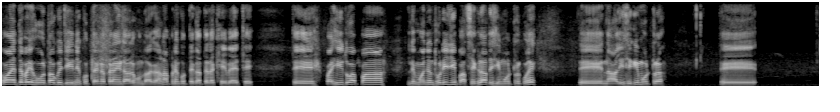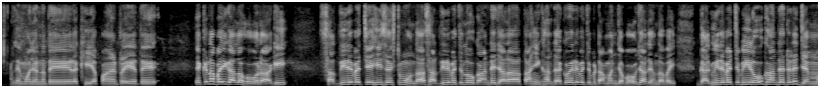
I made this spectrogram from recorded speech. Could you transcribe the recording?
ਉਹ ਇੱਥੇ ਤੇ ਬਈ ਹੋਰ ਤਾਂ ਕੋਈ ਚੀਜ਼ ਨਹੀਂ ਕੁੱਤੇ ਕੱਤਿਆਂ ਦਾ ਹੀ ਡਰ ਹੁੰਦਾਗਾ, ਹਨਾ? ਆਪਣੇ ਕੁੱਤੇ ਕੱਤੇ ਰੱਖੇ ਹੋਏ ਇੱਥੇ। ਤੇ ਪਹੀ ਤੋਂ ਆਪਾਂ ਲਿਮੋਜਨ ਥੋੜੀ ਜੀ ਪਾਸੇ ਖੜਾਤੀ ਸੀ ਮੋਟਰ ਕੋਲੇ। ਤੇ ਨਾਲ ਹੀ ਸੀਗੀ ਮੋਟਰ। ਤੇ ਲਿਮੋਜਨ ਤੇ ਰੱਖੀ ਆਪਾਂ ਟਰੇ ਤੇ। ਇੱਕ ਨਾ ਭਾਈ ਗੱਲ ਹੋਰ ਆ ਗਈ, ਸਰਦੀ ਦੇ ਵਿੱਚ ਇਹੀ ਸਿਸਟਮ ਹੁੰਦਾ, ਸਰਦੀ ਦੇ ਵਿੱਚ ਲੋਕ ਆਂਡੇ ਜ਼ਿਆਦਾ ਤਾਂ ਹੀ ਖਾਂਦੇ ਆ ਕਿ ਇਹਦੇ ਵਿੱਚ ਵਿਟਾਮਿਨ ਜਾਂ ਬਹੁਤ ਜ਼ਿਆਦਾ ਹੁੰਦਾ ਬਾਈ। ਗਰਮੀ ਦੇ ਵਿੱਚ ਵੀ ਉਹ ਖਾਂਦੇ ਆ ਜਿਹੜੇ ਜਿਮ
